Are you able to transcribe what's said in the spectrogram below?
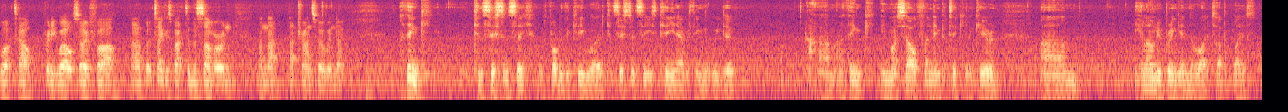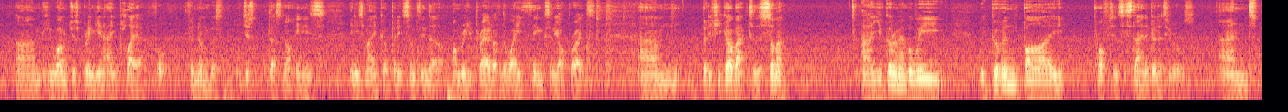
worked out pretty well so far, uh, but take us back to the summer and, and that, that transfer window. I think consistency was probably the key word. Consistency is key in everything that we do. Um, I think in myself and in particular Kieran, um, he'll only bring in the right type of players. Um, he won't just bring in a player for, for numbers. He just that's not in his in his makeup, and it's something that I'm really proud of in the way he thinks and he operates. Um, but if you go back to the summer, uh, you've got to remember we we governed by profit and sustainability rules, and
